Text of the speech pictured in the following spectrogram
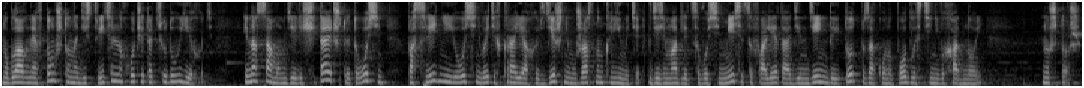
но главное в том, что она действительно хочет отсюда уехать. И на самом деле считает, что эта осень – последняя ее осень в этих краях и в здешнем ужасном климате, где зима длится 8 месяцев, а лето один день, да и тот по закону подлости не выходной. Ну что ж,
